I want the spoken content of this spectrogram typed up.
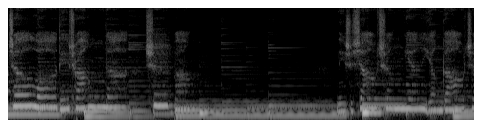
着落地窗的翅膀，你是小城艳阳高照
